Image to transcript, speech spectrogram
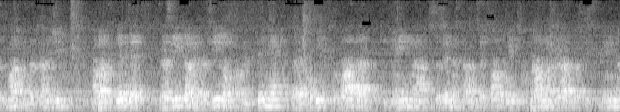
županom na ta način, ampak gledajte, razlika med azilom pa med tem je, da je objekt vada, ki meji na sozemne stanovice, dva objekta, upravna zgradba, ki meji na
